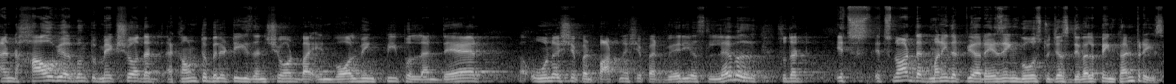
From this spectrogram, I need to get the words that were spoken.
and how we are going to make sure that accountability is ensured by involving people and their ownership and partnership at various levels so that it's, it's not that money that we are raising goes to just developing countries,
